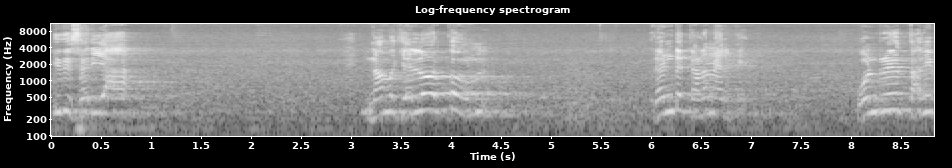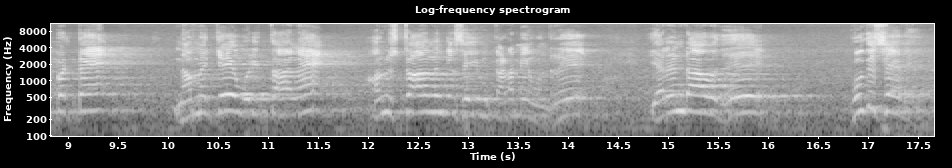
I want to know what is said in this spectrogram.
இது சரியா? நமக்கு எல்லோருக்கும் ரெண்டு கடமை இருக்கு. ஒன்று தனிப்பட்ட நமக்கே உரித்தான அனுஷ்டானங்கள் செய்யும் கடமை ஒன்று. இரண்டாவது பொது சேவை.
